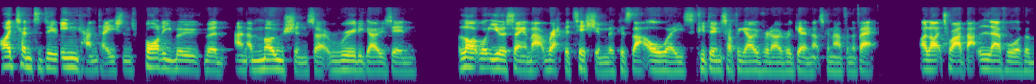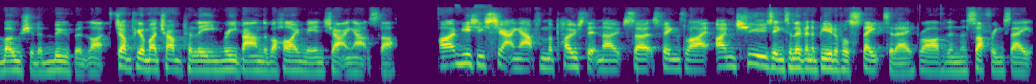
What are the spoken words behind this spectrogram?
I tend to do incantations, body movement, and emotion. So it really goes in I like what you were saying about repetition because that always, if you're doing something over and over again, that's going to have an effect. I like to add that level of emotion and movement, like jumping on my trampoline, rebounder behind me, and shouting out stuff. I'm usually shouting out from the post it notes. So it's things like, I'm choosing to live in a beautiful state today rather than the suffering state.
